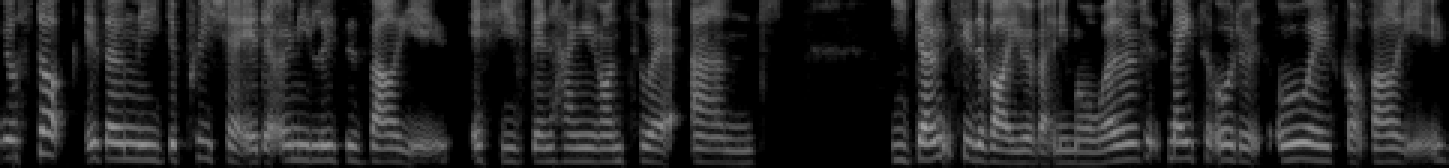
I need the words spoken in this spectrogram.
your stock is only depreciated; it only loses value if you've been hanging on to it and you don't see the value of it anymore. Whether if it's made to order, it's always got value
